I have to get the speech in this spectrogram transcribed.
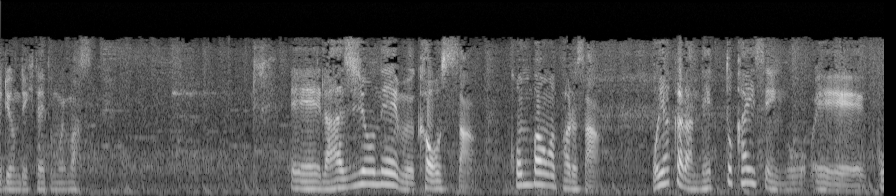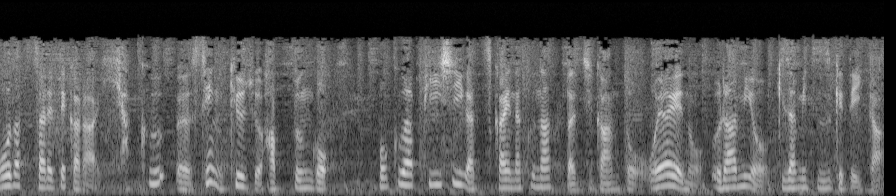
読んでいきたいと思います。えー、ラジオネームカオスさん、こんばんはパルさん。親からネット回線を、えー、強奪されてから100 1098分後、僕は PC が使えなくなった時間と親への恨みを刻み続けていた。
